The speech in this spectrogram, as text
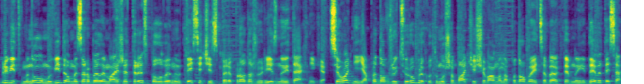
привіт! В минулому відео ми заробили майже 3,5 тисячі з перепродажу різної техніки. Сьогодні я продовжую цю рубрику, тому що бачу, що вам вона подобається, ви активно її дивитеся.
